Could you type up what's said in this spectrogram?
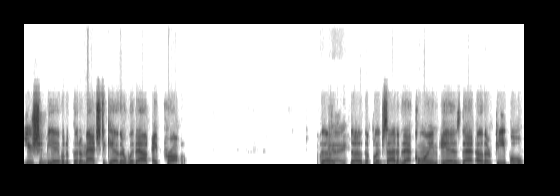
you should be able to put a match together without a problem. The, okay. the the flip side of that coin is that other people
